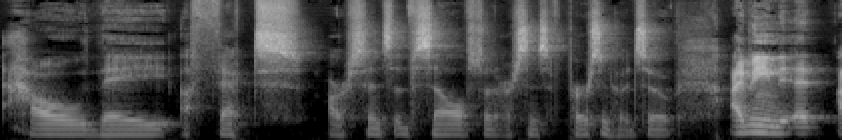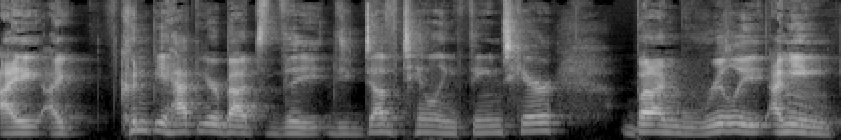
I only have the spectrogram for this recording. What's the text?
how they affect our sense of selves and our sense of personhood. So, I mean, it, I I couldn't be happier about the the dovetailing themes here. But I'm really, I mean,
